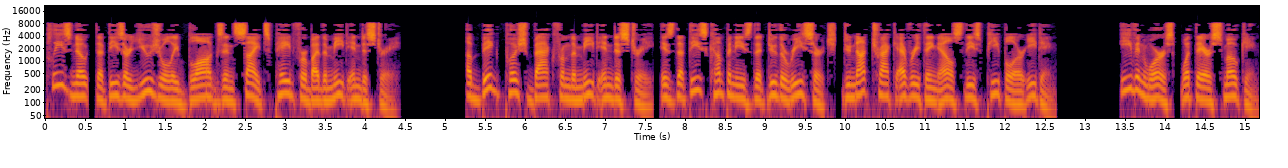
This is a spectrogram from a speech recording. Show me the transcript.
Please note, that these are usually blogs and sites paid for by the meat industry. A big push back from the meat industry, is that these companies that do the research, do not track everything else these people are eating. Even worse, what they are smoking.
